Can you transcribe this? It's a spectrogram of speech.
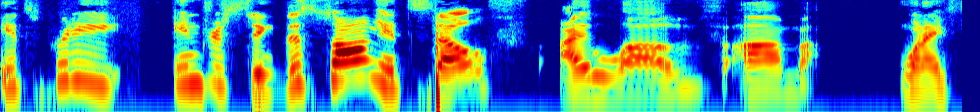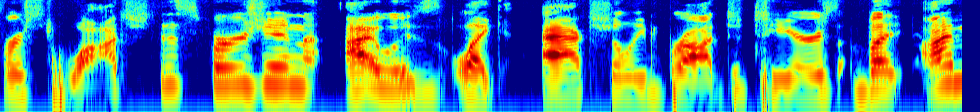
it's pretty interesting. The song itself I love. Um when I first watched this version, I was like actually brought to tears. But I'm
